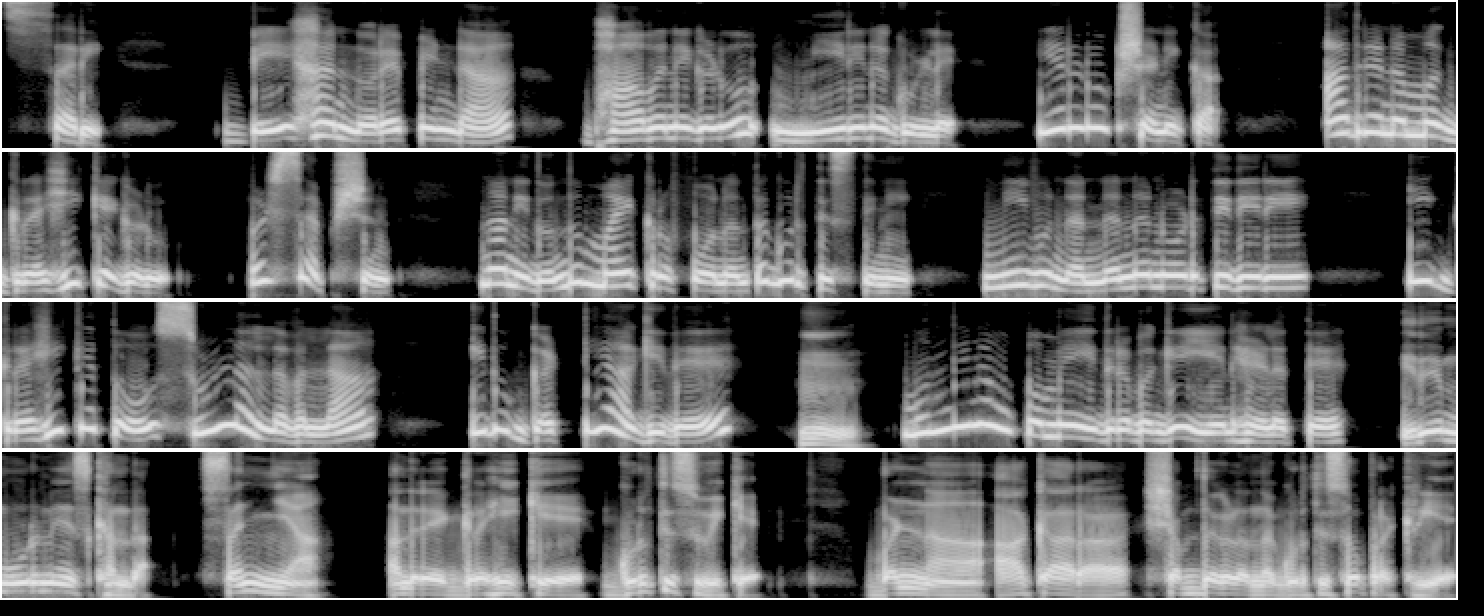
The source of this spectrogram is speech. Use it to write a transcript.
ಸರಿ. ದೇಹ ನೊರೆಪಿಂಡ ಭಾವನೆಗಳು ನೀರಿನ ಗುಳ್ಳೆ. ಎರಡೂ ಕ್ಷಣಿಕ. ಆದ್ರೆ ನಮ್ಮ ಗ್ರಹಿಕೆಗಳು ಪರ್ಸೆಪ್ಷನ್ ನಾನಿದೊಂದು ಮೈಕ್ರೋಫೋನ್ ಅಂತ ಗುರುತಿಸ್ತೀನಿ. ನೀವು ನನ್ನನ್ನ ನೋಡ್ತಿದ್ದೀರಿ? ಈ ಗ್ರಹಿಕೆ ತೋ ಸುಳ್ಳಲ್ಲವಲ್ಲ? ಇದು ಗಟ್ಟಿಯಾಗಿದೆ? ಮುಂದಿನ ಉಪಮೆ ಇದರ ಬಗ್ಗೆ ಏನ್ ಹೇಳುತ್ತೆ? ಇದೇ ಮೂರನೇ ಸ್ಕಂದ. ಸಂಜ್ಞಾ ಅಂದ್ರೆ ಗ್ರಹಿಕೆ ಗುರುತಿಸುವಿಕೆ. ಬಣ್ಣ ಆಕಾರ ಶಬ್ದಗಳನ್ನ ಗುರುತಿಸೋ ಪ್ರಕ್ರಿಯೆ.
